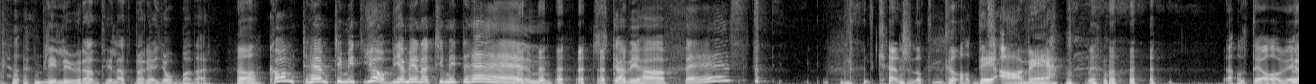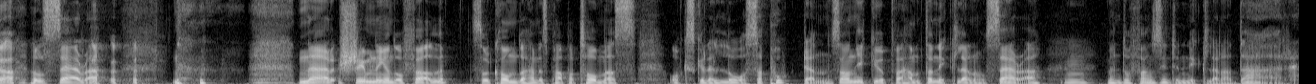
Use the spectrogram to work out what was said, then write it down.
Blir lurad till att börja jobba där. Ja, Kom hem till mitt jobb, jag menar till mitt hem! Ska vi ha fest? kanske låter gott. Det är AV! Allt är av Ja. hos Sarah. När skymningen då föll så kom då hennes pappa Thomas och skulle låsa porten. Så han gick upp för att hämta nycklarna hos Sarah. Men då fanns inte nycklarna där.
